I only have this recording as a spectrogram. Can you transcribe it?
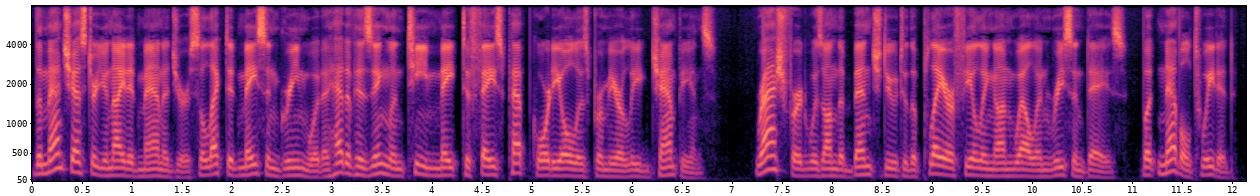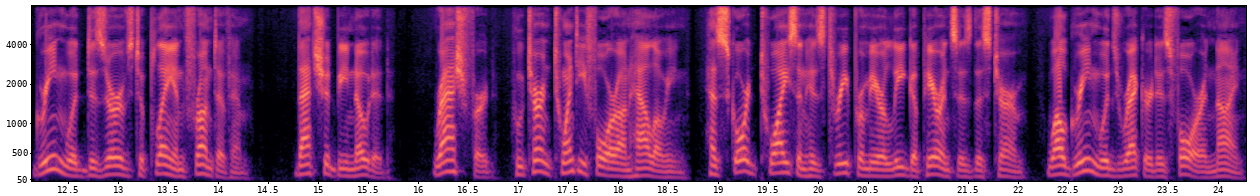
The Manchester United manager selected Mason Greenwood ahead of his England teammate to face Pep Guardiola's Premier League champions. Rashford was on the bench due to the player feeling unwell in recent days, but Neville tweeted, Greenwood deserves to play in front of him. That should be noted. Rashford, who turned 24 on Halloween, has scored twice in his three Premier League appearances this term, while Greenwood's record is 4 and 9.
